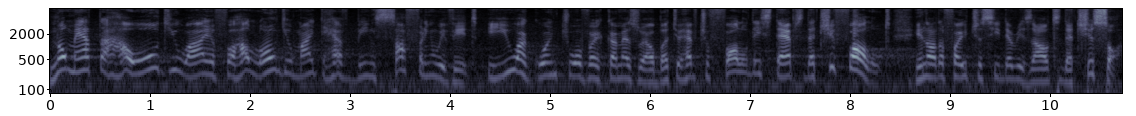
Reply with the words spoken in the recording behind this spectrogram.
No matter how old you are and for how long you might have been suffering with it, you are going to overcome as well, but you have to follow the steps that she followed in order for you to see the results that she saw.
